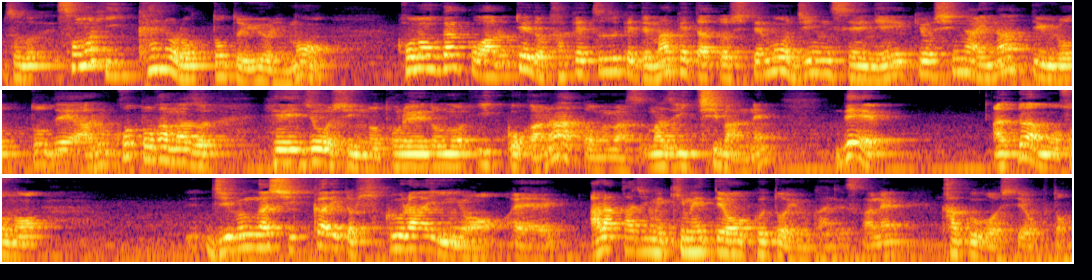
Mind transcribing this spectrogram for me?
そのその日一回のロットというよりも、この額をある程度かけ続けて負けたとしても人生に影響しないなっていうロットであることがまず平常心のトレードの一個かなと思います。まず一番ね。であとはもうその自分がしっかりと引くラインを、えー、あらかじめ決めておくという感じですかね。覚悟しておくと、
